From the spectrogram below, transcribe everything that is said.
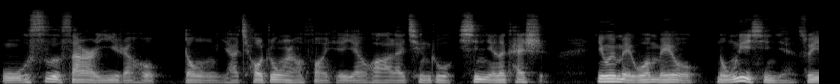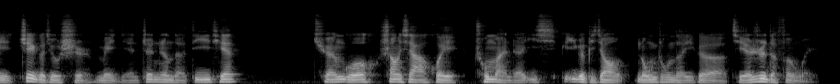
五四三二一，然后咚一下敲钟，然后放一些烟花来庆祝新年的开始。因为美国没有农历新年，所以这个就是每年真正的第一天。全国上下会充满着一些一个比较浓重的一个节日的氛围。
